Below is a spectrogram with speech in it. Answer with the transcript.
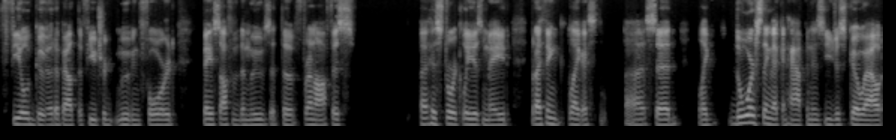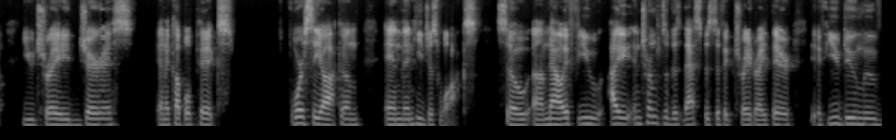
feel good about the future moving forward based off of the moves that the front office uh, historically has made. But I think, like I uh, said, like the worst thing that can happen is you just go out, you trade Jarace and a couple picks for Siakam, and then he just walks. So um, now, if you, I, in terms of this, that specific trade right there, if you do move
